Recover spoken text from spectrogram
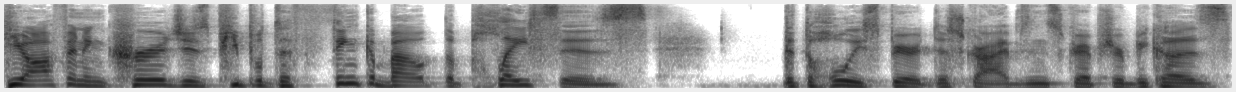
he often encourages people to think about the places that the Holy Spirit describes in Scripture because,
